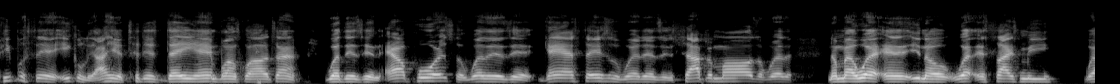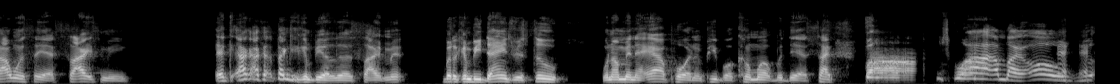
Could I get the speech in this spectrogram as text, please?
people say it equally. I hear to this day and Bomb Squad all the time, whether it's in airports or whether it's at gas stations, or whether it's in shopping malls or whether no matter what, and you know what excites me. Well, I wouldn't say excites me. It, I, I, think it can be a little excitement, but it can be dangerous too when I'm in the airport and people come up with their excitement. Squad, I'm like, oh, you,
